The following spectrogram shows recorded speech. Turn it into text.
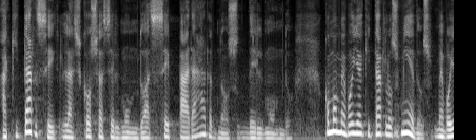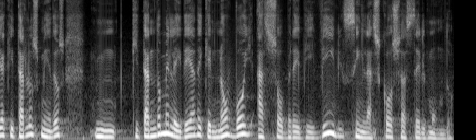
a quitarse las cosas del mundo, a separarnos del mundo. ¿Cómo me voy a quitar los miedos? Me voy a quitar los miedos mm, quitándome la idea de que no voy a sobrevivir sin las cosas del mundo.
